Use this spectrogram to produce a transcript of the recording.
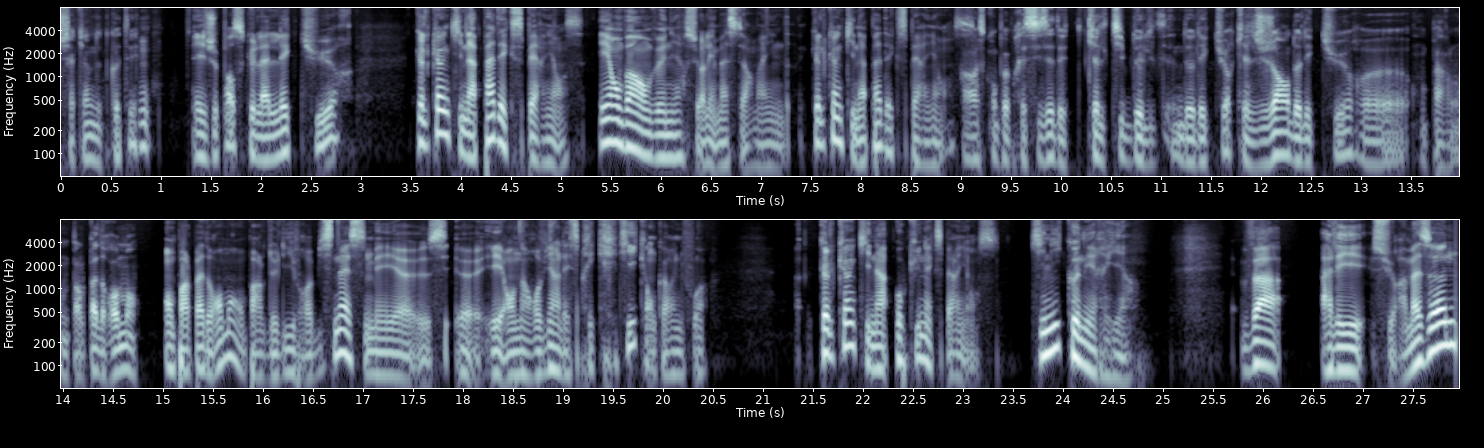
chacun de notre côté. Et je pense que la lecture, quelqu'un qui n'a pas d'expérience, et on va en venir sur les masterminds, quelqu'un qui n'a pas d'expérience, Alors, est-ce qu'on peut préciser de quel type de, lecture, quel genre de lecture euh, on parle On ne parle pas de roman? on parle pas de roman, on parle de livres business, mais euh, euh, et on en revient à l'esprit critique encore une fois. Quelqu'un qui n'a aucune expérience, qui n'y connaît rien, va aller sur Amazon,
